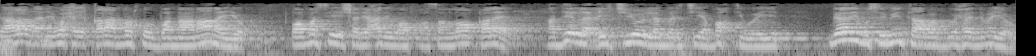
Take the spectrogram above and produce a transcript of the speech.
gaaladani waxay qalaan markuu banaanaanayo waa mar sidii shariicadii waafaqsan loo qalee haddii la ciijiyo la marjiya bakti weeye. Meelihii muslimiintaaba buuxee niman yaho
